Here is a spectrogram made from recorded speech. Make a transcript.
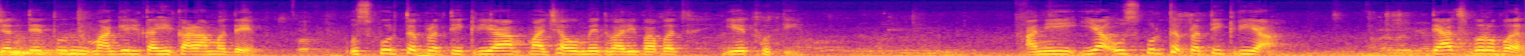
जनतेतून मागील काही काळामध्ये उत्स्फूर्त प्रतिक्रिया माझ्या उमेदवारीबाबत येत होती. आणि या उत्स्फूर्त प्रतिक्रिया त्याचबरोबर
